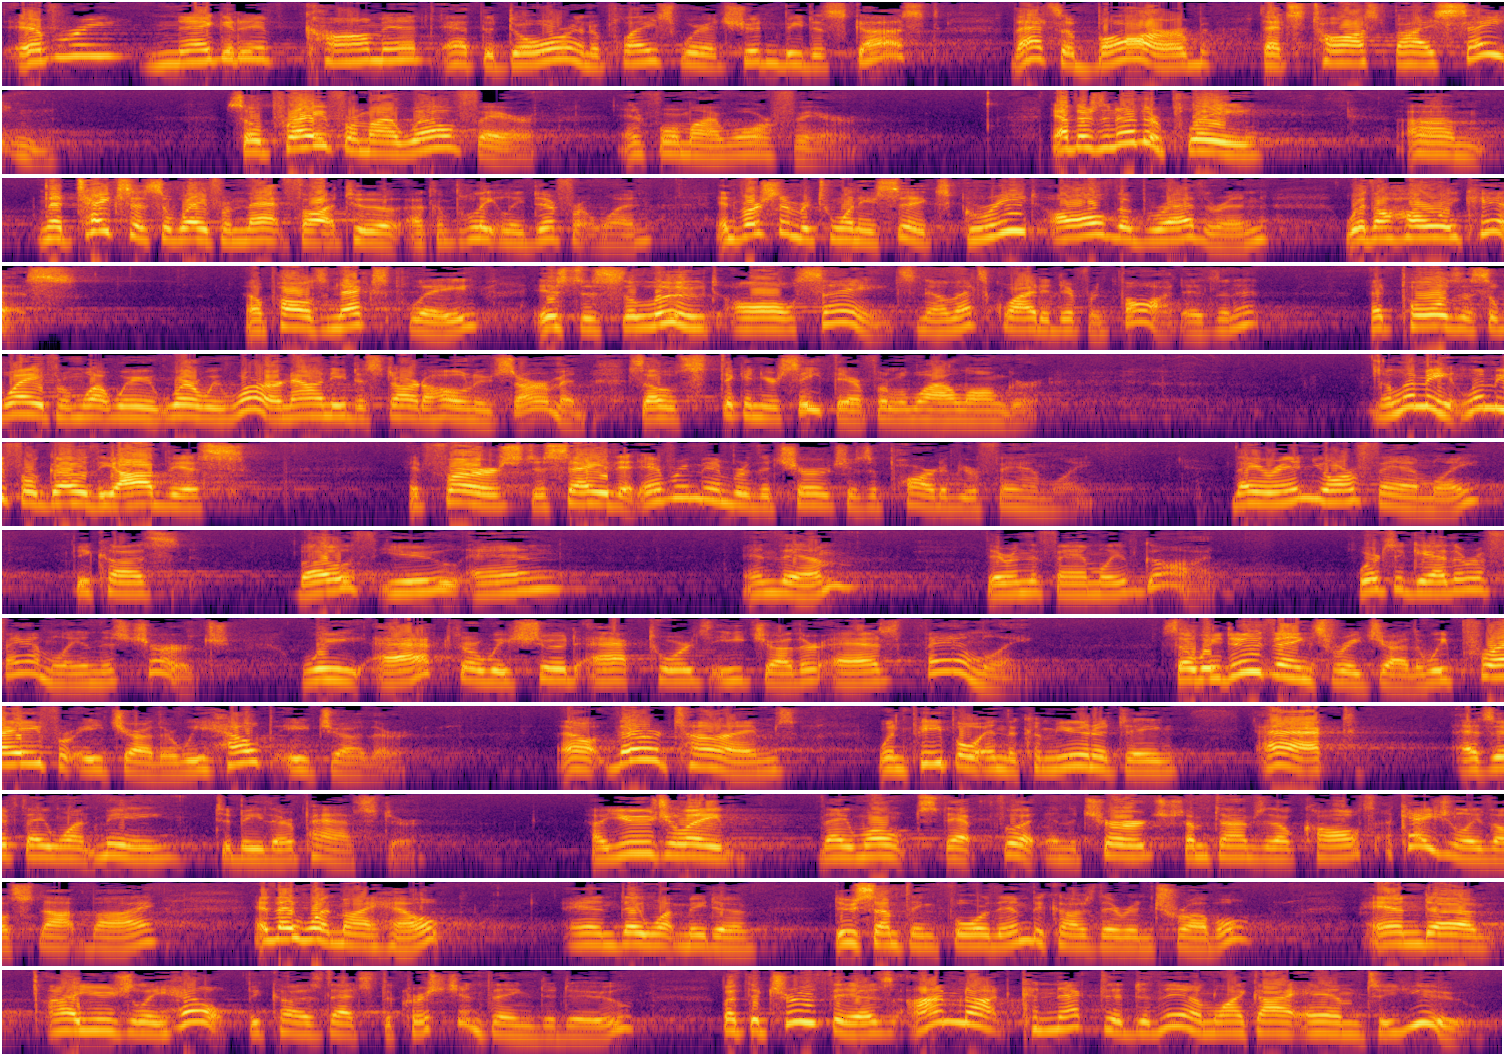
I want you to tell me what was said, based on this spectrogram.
Every negative comment at the door in a place where it shouldn't be discussed, that's a barb that's tossed by Satan. So pray for my welfare and for my warfare. Now, there's another plea um, that takes us away from that thought to a, a completely different one. In verse number 26, greet all the brethren with a holy kiss. Now, Paul's next plea is to salute all saints. Now, that's quite a different thought, isn't it? That pulls us away from what we, where we were. Now I need to start a whole new sermon. So stick in your seat there for a little while longer. Now let me, let me forego the obvious at first to say that every member of the church is a part of your family. They are in your family because both you and, and them, they're in the family of God. We're together a family in this church. We act or we should act towards each other as family. So we do things for each other. We pray for each other. We help each other. Now, there are times when people in the community act as if they want me to be their pastor. Now, usually they won't step foot in the church. Sometimes they'll call. Occasionally they'll stop by. And they want my help. And they want me to do something for them because they're in trouble. And uh, I usually help because that's the Christian thing to do. But the truth is, I'm not connected to them like I am to you.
